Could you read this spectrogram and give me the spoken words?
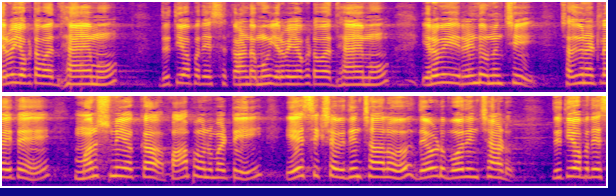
ఇరవై ఒకటవ అధ్యాయము ద్వితీయోపదేశ కాండము ఇరవై ఒకటవ అధ్యాయము ఇరవై రెండు నుంచి చదివినట్లయితే మనుషుని యొక్క పాపమును బట్టి ఏ శిక్ష విధించాలో దేవుడు బోధించాడు. ద్వితీయోపదేశ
